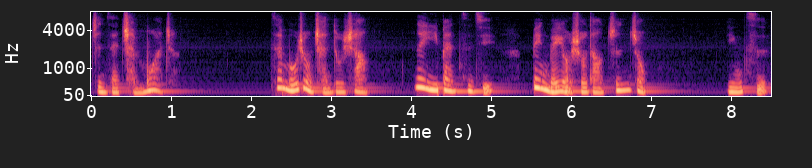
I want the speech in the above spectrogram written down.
正在沉默着。在某种程度上，那一半自己并没有受到尊重，因此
